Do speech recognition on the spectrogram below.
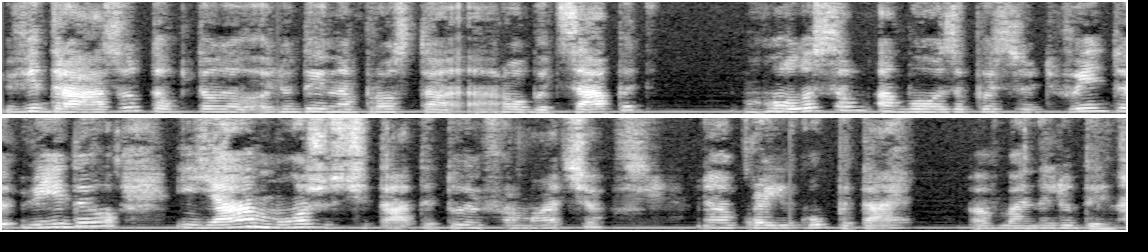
відразу, тобто людина просто е, робить запит голосом або записують відео- і я можу зчитати ту інформацію, про яку питає в мене людина.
